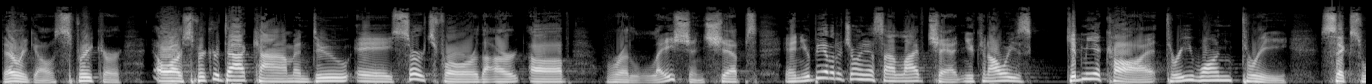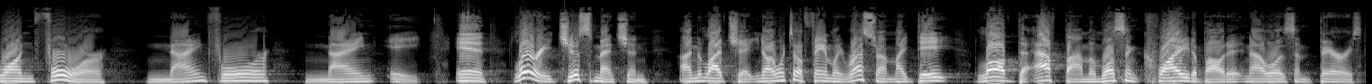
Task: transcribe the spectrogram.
There we go. Spreaker or Spreaker.com and do a search for the art of relationships. And you'll be able to join us on live chat. And you can always give me a call at 313 614 9498. And Larry just mentioned on the live chat, you know, I went to a family restaurant. My date loved the F bomb and wasn't quiet about it, and I was embarrassed.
